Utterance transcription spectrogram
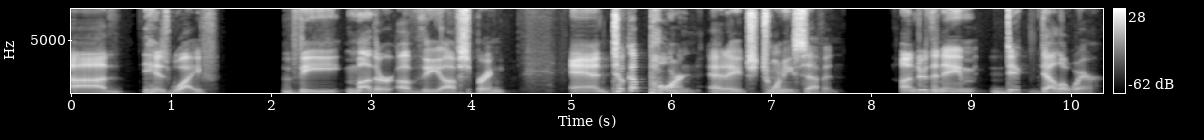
uh, his wife, the mother of the offspring, and took up porn at age 27 under the name Dick Delaware,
